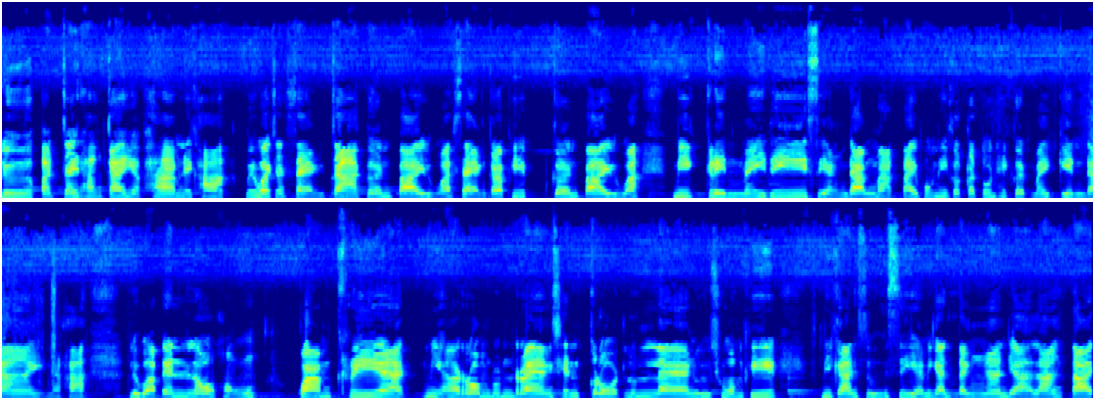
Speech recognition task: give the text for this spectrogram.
หรือปัจจัยทางกายภาพนะคะ ไม่ว่าจะแสงจ้าเกินไปหรือว่าแสงกระพริบ เกินไปหรือว่ามีกลิ่นไม่ดีเสียงดังมากไป พวกนี้ก็กระตุ้นให้เกิดไมเกรนได้นะคะ หรือว่าเป็นโรคของความเครียด มีอารมณ์รุนแรง เช่นโกรธรุนแรงหรือช่วงที่มีการสูญเสีย มีการแต่งงานหย่าร้างตาย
